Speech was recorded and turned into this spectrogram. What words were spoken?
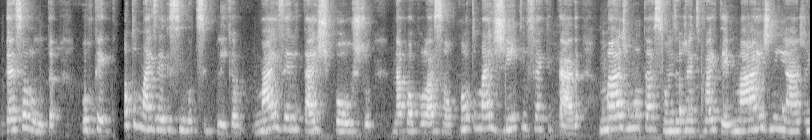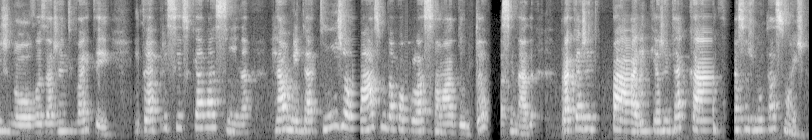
dessa luta. Porque quanto mais ele se multiplica, mais ele está exposto na população, quanto mais gente infectada, mais mutações a gente vai ter, mais linhagens novas a gente vai ter. Então é preciso que a vacina realmente atinja o máximo da população adulta vacinada, para que a gente pare, que a gente acabe com essas mutações,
